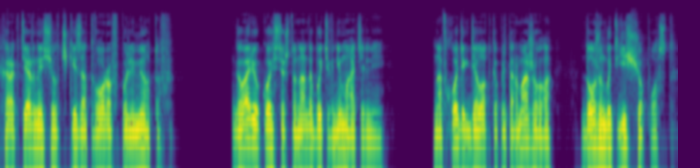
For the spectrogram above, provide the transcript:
характерные щелчки затворов пулеметов. Говорю Косте, что надо быть внимательней. На входе, где лодка притормаживала, должен быть еще пост.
